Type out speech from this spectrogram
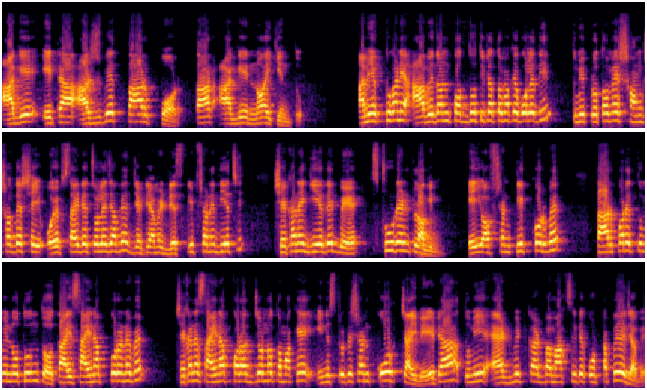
আগে এটা আসবে, তারপর তার আগে নয় কিন্তু। আমি একটুখানি আবেদন পদ্ধতিটা তোমাকে বলে দিই। তুমি প্রথমে সংসদের সেই ওয়েবসাইটে চলে যাবে, যেটি আমি ডেসক্রিপশনে দিয়েছি। সেখানে গিয়ে দেখবে স্টুডেন্ট লগ এই অপশান ক্লিক করবে। তারপরে তুমি নতুন তো তাই সাইন আপ করে নেবে। সেখানে সাইন আপ করার জন্য তোমাকে ইনস্টিটিউশন কোড চাইবে। এটা তুমি অ্যাডমিট কার্ড বা মার্কশিটে কোডটা পেয়ে যাবে।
